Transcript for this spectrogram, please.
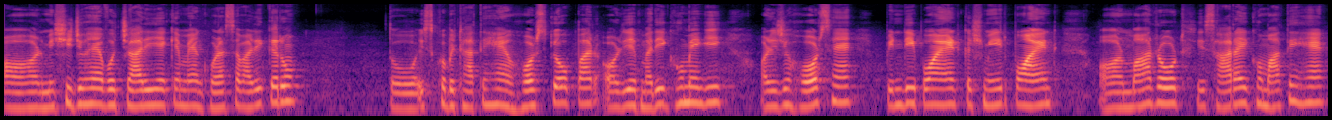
और मिशी जो है वो चाह रही है कि मैं घोड़ा सवारी करूँ। तो इसको बिठाते हैं हॉर्स के ऊपर और ये मरी घूमेगी और ये जो हॉर्स हैं, पिंडी पॉइंट कश्मीर पॉइंट और मार रोड, ये सारा ही घुमाते हैं।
